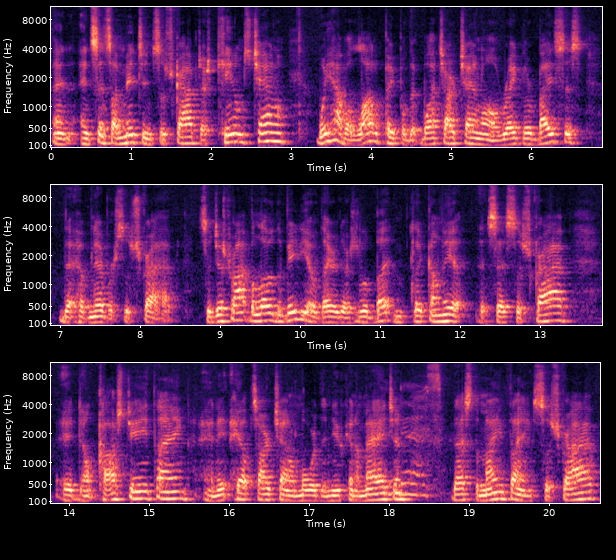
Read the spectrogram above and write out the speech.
And, and since I mentioned subscribe to Kim's channel, we have a lot of people that watch our channel on a regular basis that have never subscribed. So just right below the video there, there's a little button, click on it that says subscribe. It don't cost you anything and it helps our channel more than you can imagine. does. That's the main thing, subscribe.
